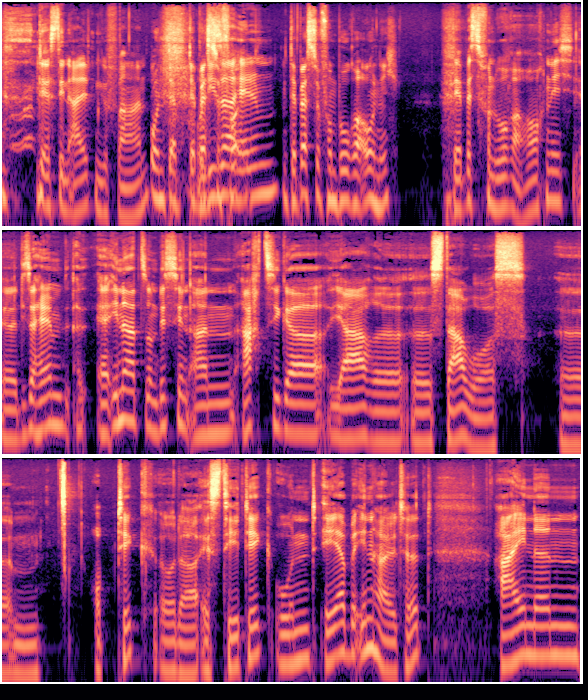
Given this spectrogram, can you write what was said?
Der ist den alten gefahren. und der, der, Und beste dieser von, Helm- der beste von Bora auch nicht. Der beste von Bora auch nicht. Äh, dieser Helm äh, erinnert so ein bisschen an 80er Jahre äh, Star Wars ähm, Optik oder Ästhetik und er beinhaltet einen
